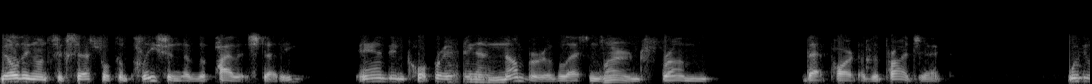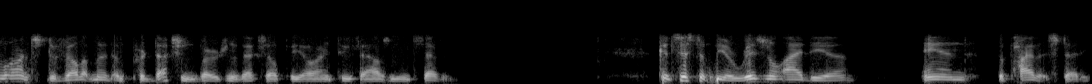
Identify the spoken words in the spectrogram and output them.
Building on successful completion of the pilot study and incorporating a number of lessons learned from that part of the project, we launched development of production version of XLPR in 2007. Consistent with the original idea and the pilot study,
